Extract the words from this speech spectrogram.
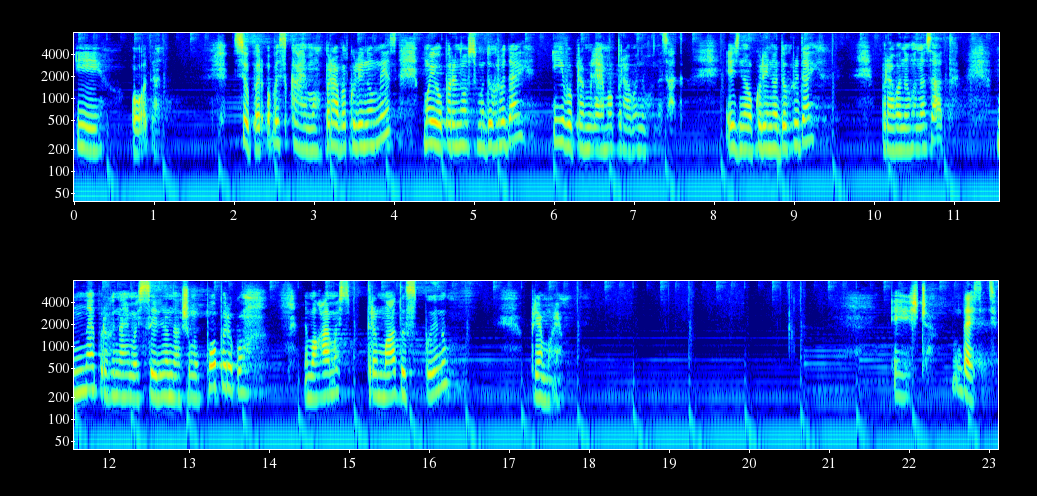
і 1. Супер. Опускаємо праве коліно вниз. Ми його переносимо до грудей і випрямляємо праву ногу назад. І знову коліно до грудей. Права нога назад. Не прогинаємось сильно нашому попереку. Намагаємось тримати спину прямою. І ще. 10,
